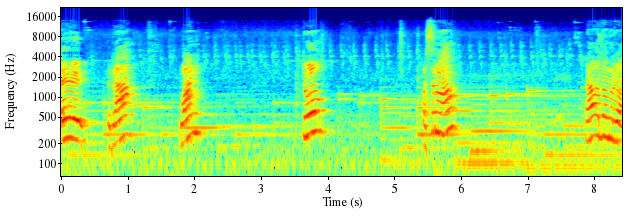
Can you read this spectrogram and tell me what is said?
ఏ రా. వన్ టూ వస్తున్నావా? రావాలి తొందరగా.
